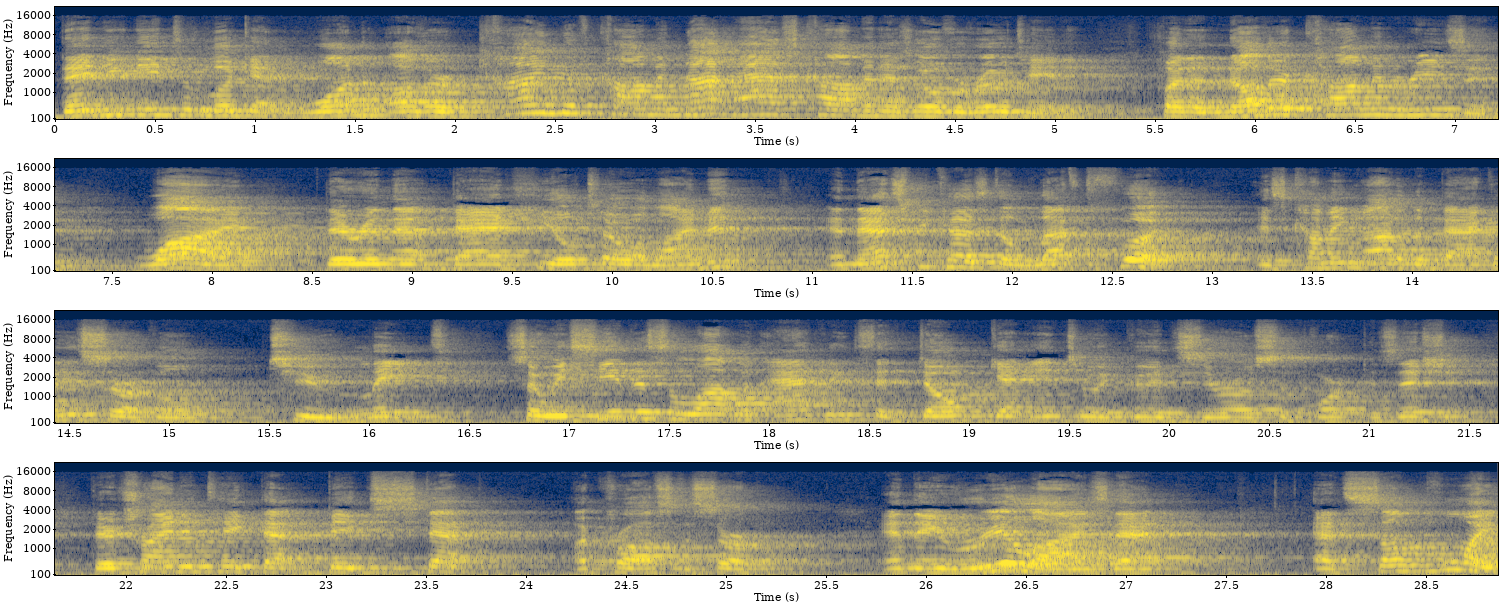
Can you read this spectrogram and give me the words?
then you need to look at one other kind of common, not as common as over-rotating, but another common reason why they're in that bad heel-toe alignment, and that's because the left foot is coming out of the back of the circle too late. So we see this a lot with athletes that don't get into a good zero support position. They're trying to take that big step across the circle. And they realize that at some point,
